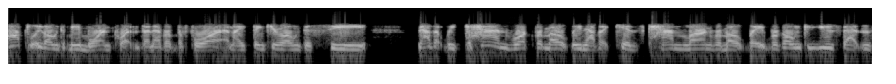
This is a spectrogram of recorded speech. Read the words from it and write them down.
absolutely going to be more important than ever before and i think you're going to see now that we can work remotely, now that kids can learn remotely, we're going to use that in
